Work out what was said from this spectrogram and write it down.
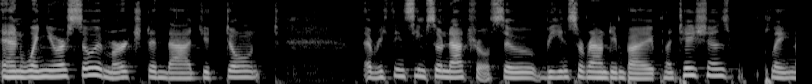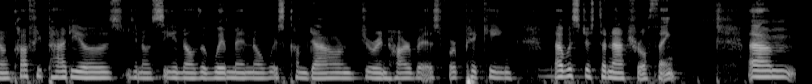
And when you are so immersed in that, you don't. Everything seems so natural. So being surrounded by plantations, playing on coffee patios, you know, seeing all the women always come down during harvest for picking. That was just a natural thing. Um,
